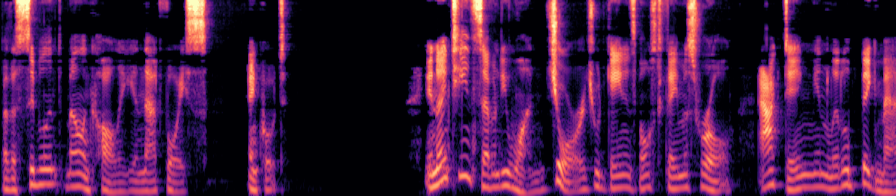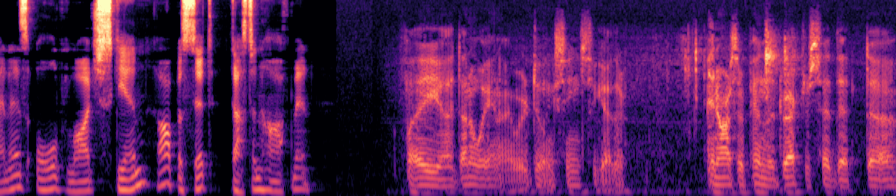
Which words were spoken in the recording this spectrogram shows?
by the sibilant melancholy in that voice. In 1971, George would gain his most famous role, acting in Little Big Man as Old Lodge Skin opposite Dustin Hoffman. I, uh, Dunaway and I were doing scenes together. And Arthur Penn, the director, said that uh,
